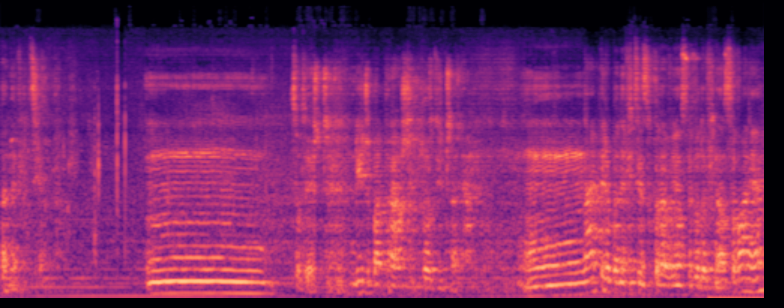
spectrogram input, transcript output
beneficjenta. Tu jeszcze? Liczba rozliczenia. Mm, Najpierw beneficjent składa wniosek o dofinansowanie,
